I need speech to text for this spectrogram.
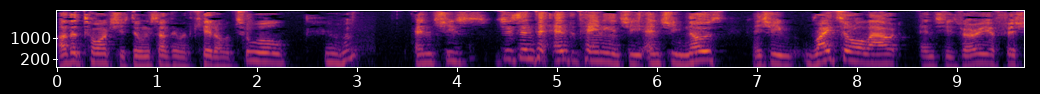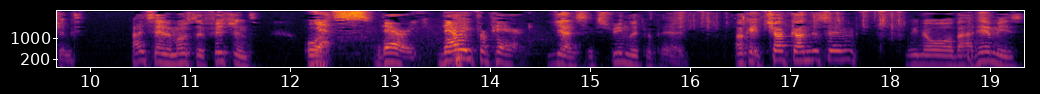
other talks. She's doing something with Kit O'Toole, hmm and she's she's into entertaining, and she and she knows and she writes it all out, and she's very efficient. I'd say the most efficient. author. Yes. Very. Very prepared. Yes, extremely prepared. Okay, Chuck Gunderson, we know all about him. He's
